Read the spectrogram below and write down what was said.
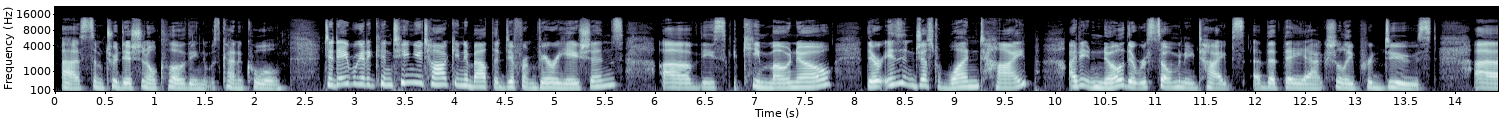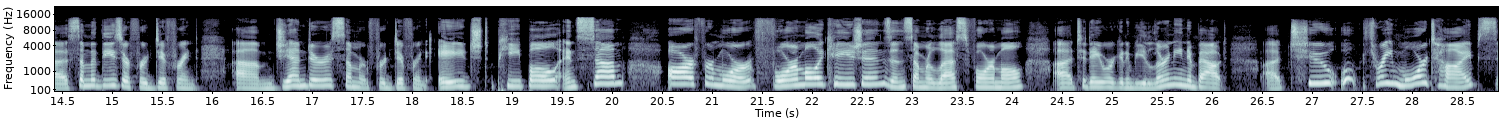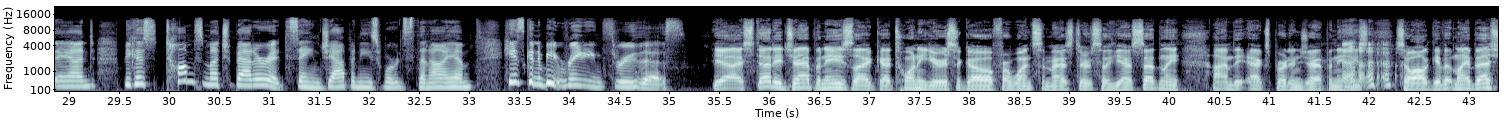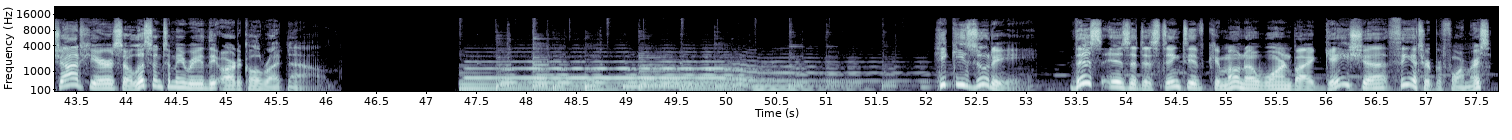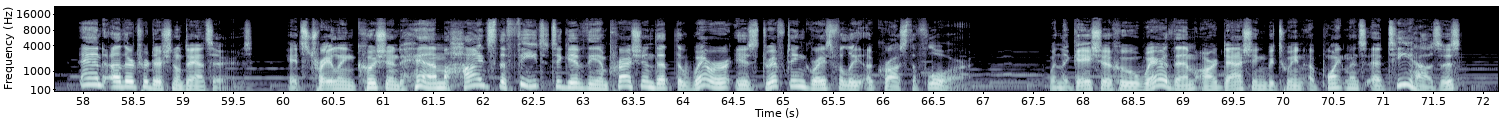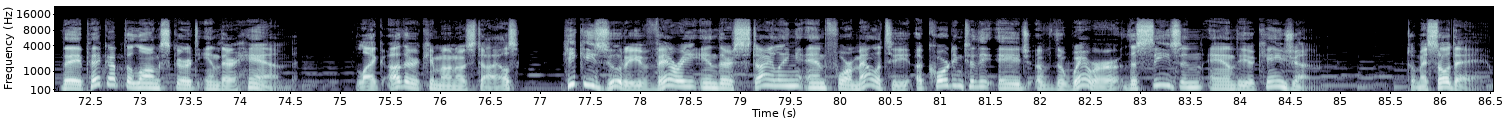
uh, some traditional clothing. It was kind of cool. Today, we're going to continue talking about the different variations of these kimono. There isn't just one type. I didn't know there were so many types uh, that they actually produced. Uh, some of these are for different um, genders, some are for different aged people, and some are for more formal occasions and some are less formal. Uh, today we're going to be learning about uh, two, ooh, three more types. And because Tom's much better at saying Japanese words than I am, he's going to be reading through this. Yeah, I studied Japanese like uh, 20 years ago for one semester. So, yeah, suddenly I'm the expert in Japanese. so, I'll give it my best shot here. So, listen to me read the article right now. Hikizuri. This is a distinctive kimono worn by geisha theater performers and other traditional dancers. Its trailing cushioned hem hides the feet to give the impression that the wearer is drifting gracefully across the floor. When the geisha who wear them are dashing between appointments at tea houses, they pick up the long skirt in their hand. Like other kimono styles, Hikizuri vary in their styling and formality according to the age of the wearer, the season, and the occasion. Tomesode.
